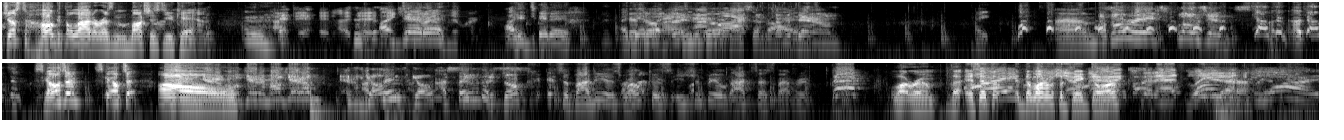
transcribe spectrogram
just hug the ladder as much as you can. I did. I did. I Thank you, did it. It. I did it. I did up. what I, I'm did and I alive. I'm coming survived. down. Um, There's already explosions. Skeleton! Uh, uh, Skeleton! Skeleton? Skeleton? I'll Oh. get him. I'll get him. It's I ghost. think It's ghost. I think the Soon as- duck is a baddie as well because he should be able to access that room. What room? The, is it the, the one with the big door? Accidentally. Yeah. Why?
